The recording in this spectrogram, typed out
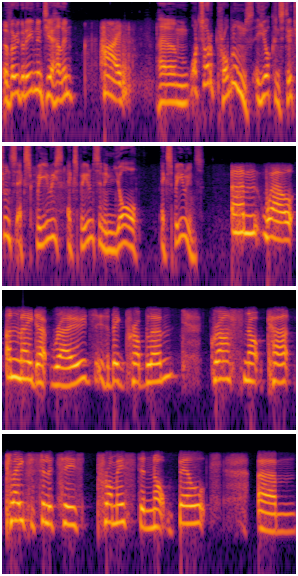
A very good evening to you, Helen. Hi. Um, what sort of problems are your constituents experience, experiencing in your experience? Um, well, unmade up roads is a big problem grass not cut, play facilities promised and not built, um,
